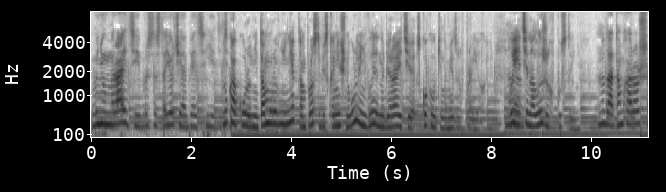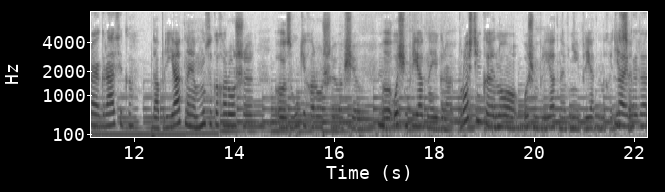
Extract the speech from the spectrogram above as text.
вы не умираете и просто встаете и опять едете. Ну как уровни? Там уровней нет, там просто бесконечный уровень, вы набираете, сколько вы километров проехали. Ну, вы едете на лыжах в пустыне. Ну да, там хорошая графика. Да, приятная, музыка хорошая, э, звуки хорошие вообще. Э, очень приятная игра. Простенькая, но очень приятная, в ней приятно находиться. Да, и когда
